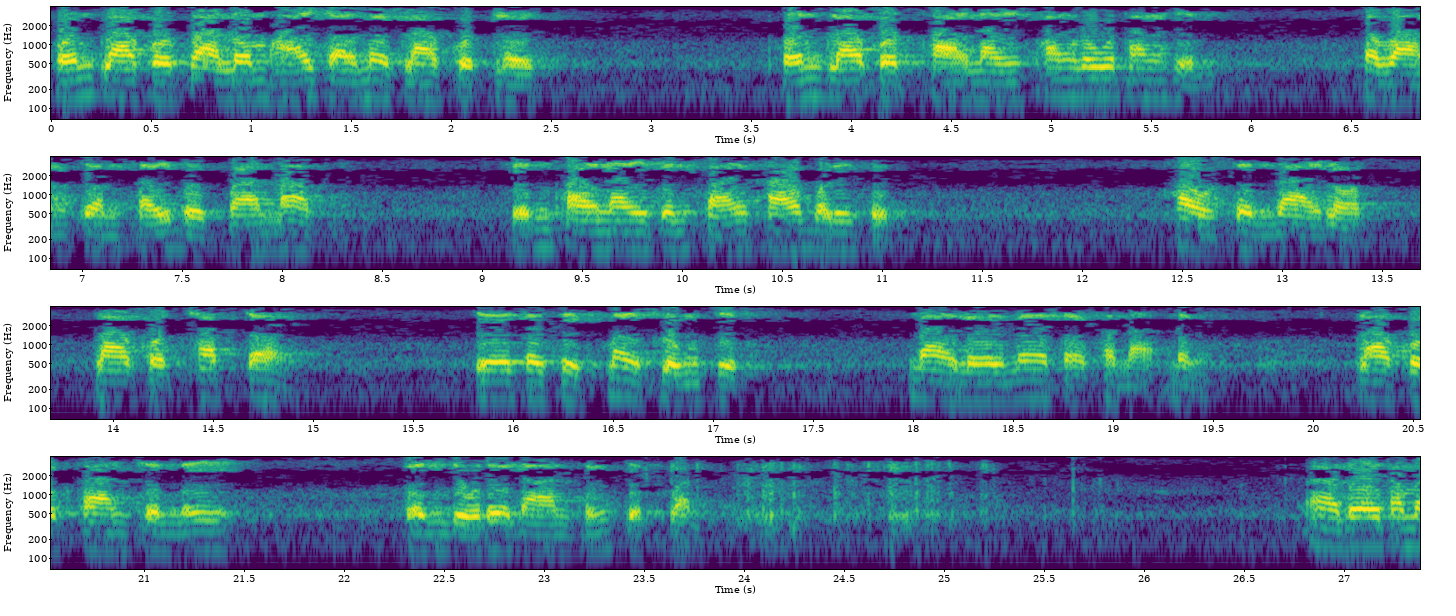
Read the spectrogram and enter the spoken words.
ผลปรากฏว่าลมหายใจไม่ปรากฏเลย ผลปรากฏภายในทั้งรู้ทั้งเห็น สว่างแจ่มใสเบิกบานมาก เห็นภายในเป็นสายขาวบริสุทธิ์ เข้าเส้นได้หลอดปรากฏชัดแจ้งเจตสิกไม่ปรุงจิต ได้เลยแม้แต่ขณะหนึ่ง ปรากฏการเช่นนี้ เป็นอยู่ได้นานถึงเจ็ดวันโดยธรรม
